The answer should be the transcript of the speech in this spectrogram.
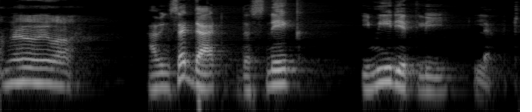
immediately left. Having said that, the snake immediately left.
